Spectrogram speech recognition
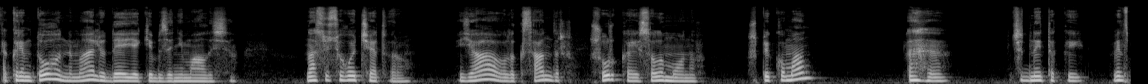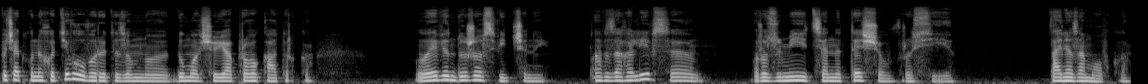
А крім того, немає людей, які б займалися. Нас усього четверо: я, Олександр, Шурка і Соломонов. Шпікоман? Еге, чудний такий. Він спочатку не хотів говорити зо мною, думав, що я провокаторка, але він дуже освічений. А взагалі все розуміється не те, що в Росії. Таня замовкла.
